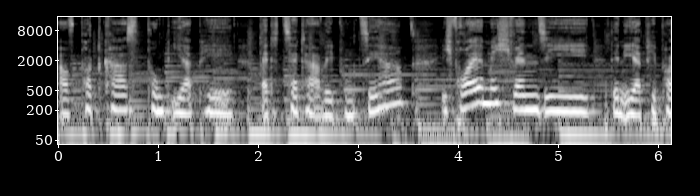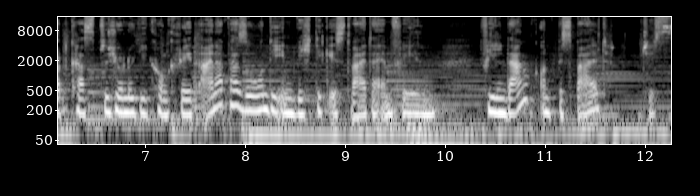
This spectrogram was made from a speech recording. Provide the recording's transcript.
auf podcast.iap.zhw.ch. Ich freue mich, wenn Sie den ERP-Podcast Psychologie konkret einer Person, die Ihnen wichtig ist, weiterempfehlen. Vielen Dank und bis bald. Tschüss.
